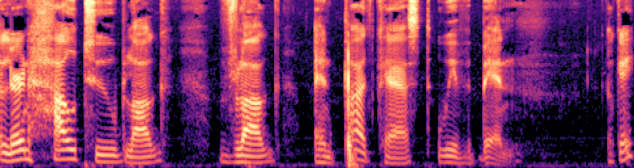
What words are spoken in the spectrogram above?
learn how to blog vlog and podcast with ben. Okay?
